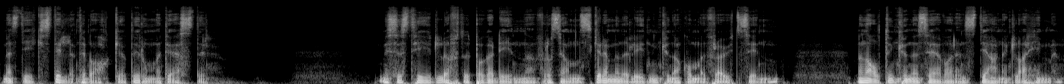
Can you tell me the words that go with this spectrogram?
mens de gikk stille tilbake til rommet til Ester. Mrs. Teed løftet på gardinene for å se om den skremmende lyden kunne ha kommet fra utsiden, men alt hun kunne se var en stjerneklar himmel,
